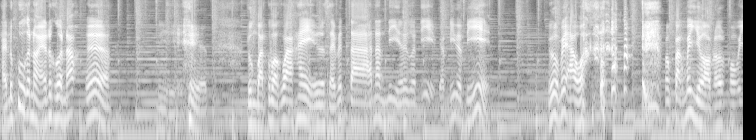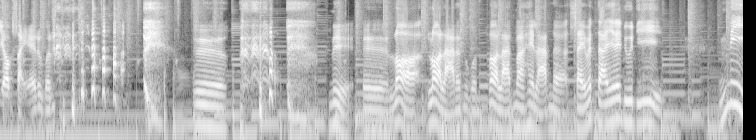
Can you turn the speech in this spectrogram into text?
ถ่ายรูปคู่กันหน่อยนะทุกคนเนาะเออนี่ลุงบัตรก็บอกว่าให้เออใส่แว่นตานั่นนี่แล้วก็นี่แบบนี้แบบนี้เออไม่เอาอะปังปังไม่ยอมแล้วปังไม่ยอมใส่นะทุกคนเออนี่เออล่อล่อหลานนะทุกคนล่อหลานมาให้หลานเนอะใส่แว่นตาจะได้ดูดี นี่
